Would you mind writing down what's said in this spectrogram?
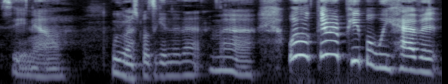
see now We weren't supposed to get into that. Nah. Well, there are people we haven't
